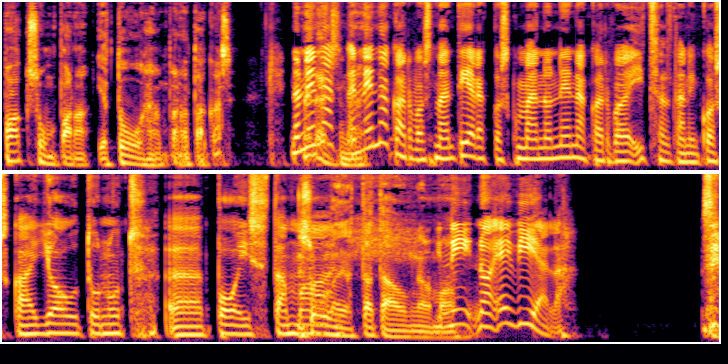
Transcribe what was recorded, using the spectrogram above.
paksumpana ja tuuheampana takaisin. No nenä, nenäkarvoista mä en tiedä, koska mä en ole nenäkarvoja itseltäni koskaan joutunut ö, poistamaan. Sulla ei ole tätä ongelmaa. Niin, no ei vielä. Se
